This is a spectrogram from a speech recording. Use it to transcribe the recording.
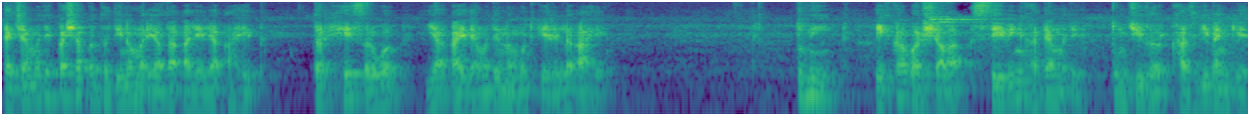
त्याच्यामध्ये कशा पद्धतीनं मर्यादा आलेल्या आहेत? तर हे सर्व या कायद्यामध्ये नमूद केलेलं आहे. तुम्ही एका वर्षाला सेविंग खात्यामध्ये तुमची जर खाजगी बँकेत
